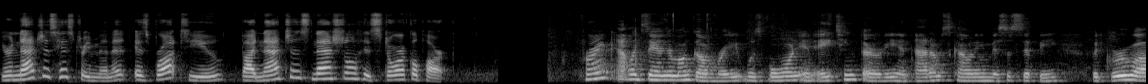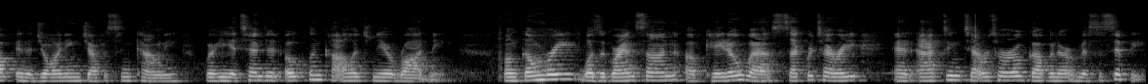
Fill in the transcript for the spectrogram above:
Your Natchez History Minute is brought to you by Natchez National Historical Park. Frank Alexander Montgomery was born in 1830 in Adams County, Mississippi, but grew up in adjoining Jefferson County, where he attended Oakland College near Rodney. Montgomery was a grandson of Cato West, Secretary and acting territorial governor of Mississippi.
